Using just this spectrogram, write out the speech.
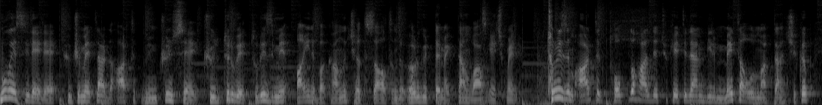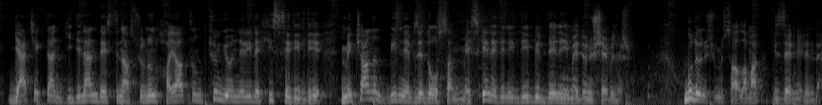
Bu vesileyle hükümetler de artık mümkünse kültür ve turizmi aynı bakanlık çatısı altında örgütlemekten vazgeçmeli. Turizm artık toplu halde tüketilen bir meta olmaktan çıkıp gerçekten gidilen destinasyonun hayatın tüm yönleriyle hissedildiği, mekanın bir nebze de olsa mesken edinildiği bir deneyime dönüşebilir. Bu dönüşümü sağlamak bizlerin elinde.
